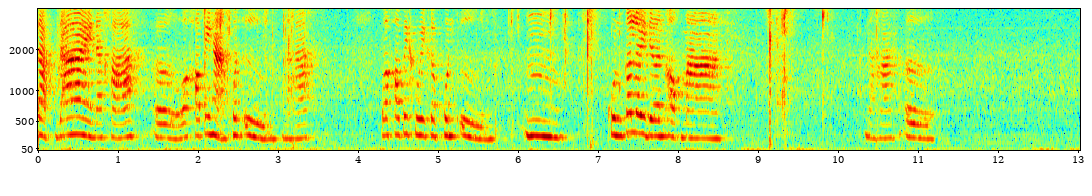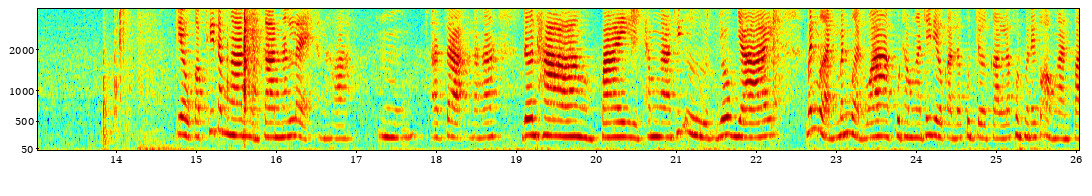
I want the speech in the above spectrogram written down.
จับได้นะคะ เออ ว่าเขาไปหาคนอื่นนะคะ ว่าเขาไปคุยกับคนอื่น อืม คุณก็เลยเดินออกมา นะคะ เออ เกี่ยวกับที่ทำงานเหมือนกันนั่นแหละนะคะ อาจจะนะคะเดินทางไปทำงานที่อื่นโยกย้ายมันเหมือนมันเหมือนว่าคุณทำงานที่เดียวกันแล้วคุณเจอกัน แล้วคนคนนี้ก็ออกงานไป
